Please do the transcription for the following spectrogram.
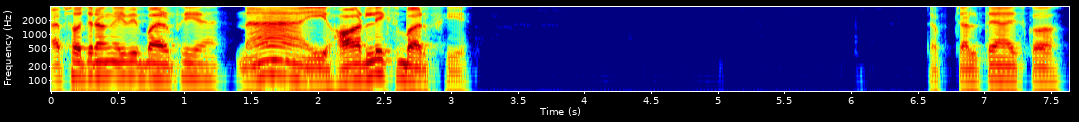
आप सोच रहे होंगे ये भी बर्फ़ी है? ना ये हॉर्लिक्स बर्फ़ी है। तब चलते हैं इसको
